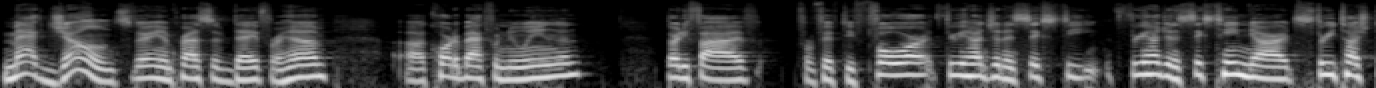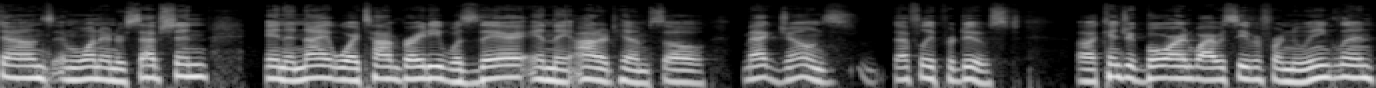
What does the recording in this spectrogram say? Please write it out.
Mac Jones, very impressive day for him. Uh, quarterback for New England, 35 for 54, 360, 316 yards, three touchdowns, and one interception in a night where Tom Brady was there and they honored him. So Mac Jones definitely produced. Uh, Kendrick Bourne, wide receiver for New England,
